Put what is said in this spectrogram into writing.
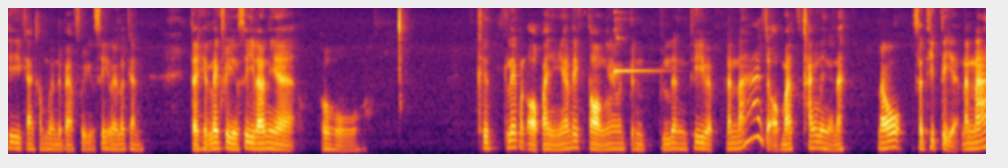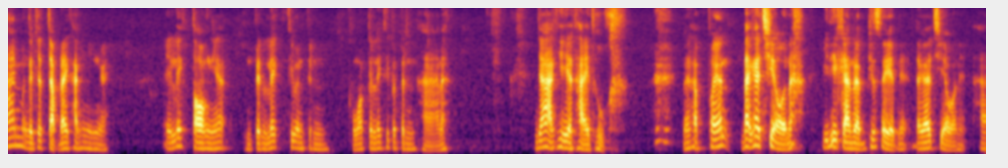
ที่การคำนวณในแบบฟรีซีเลยแล้วกัน แต่เห็นเลขฟรีซีแล้วเนี่ย โอ้โห คือเลขมันออกมาอย่างเงี้ยเลขตองเงี้ยมันเป็นเรื่องที่แบบนานๆจะออกมาครั้งหนึ่งอะนะ แล้วสถิติอะนานๆมันก็จะจับได้ครั้งหนึ่งไง ไอ้เลขตองเงี้ยมันเป็นเลขที่มันเป็นผมว่าเป็นเลขที่เป็นปัญหานะ ยากที่จะทายถูกนะครับ เพราะฉะนั้นได้แค่เฉียวนะวิธีการแบบพิเศษเนี่ยได้แค่เฉียวเนี่ยห้า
